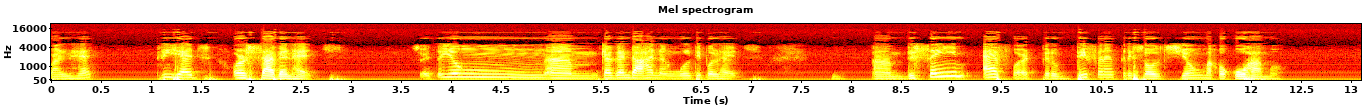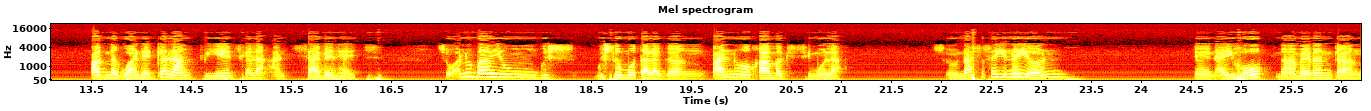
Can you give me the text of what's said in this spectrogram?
1 head? 3 heads or 7 heads. So, ito yung um, kagandahan ng multiple heads. Um, the same effort pero different results yung makukuha mo. Pag nag 1 head ka lang, 3 heads ka lang, and 7 heads. So, ano ba yung gusto, gusto mo talagang, paano ka magsisimula? So, nasa sayo na yon And I hope na meron kang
